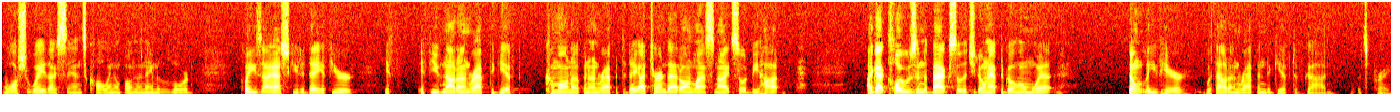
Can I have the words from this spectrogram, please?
wash away thy sins, calling upon the name of the Lord. Please, I ask you today, if you're if you've not unwrapped the gift, come on up and unwrap it today. I turned that on last night so it'd be hot. I got clothes in the back so that you don't have to go home wet. Don't leave here without unwrapping the gift of God. Let's pray.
